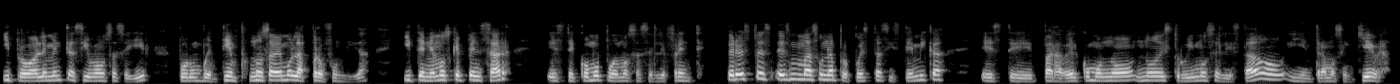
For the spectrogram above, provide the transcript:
y probablemente así vamos a seguir por un buen tiempo. No sabemos la profundidad y tenemos que pensar este, cómo podemos hacerle frente. Pero esto es, más una propuesta sistémica este, para ver cómo no, no destruimos el Estado y entramos en quiebra.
